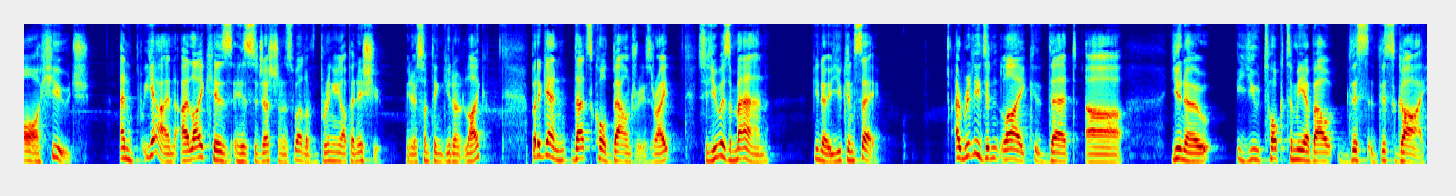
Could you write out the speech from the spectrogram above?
are huge. And yeah, and I like his his suggestion as well of bringing up an issue, you know, something you don't like. But again, that's called boundaries, right? So you as a man, you know, you can say, I really didn't like that uh, you know, you talked to me about this this guy.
